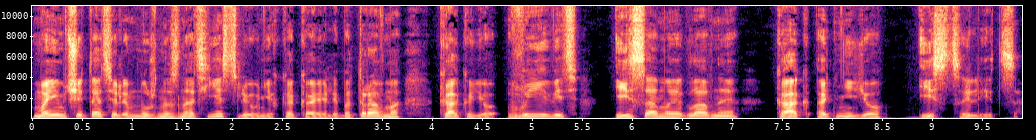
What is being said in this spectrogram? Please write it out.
Моим читателям нужно знать, есть ли у них какая-либо травма, как ее выявить и, самое главное, как от нее исцелиться.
